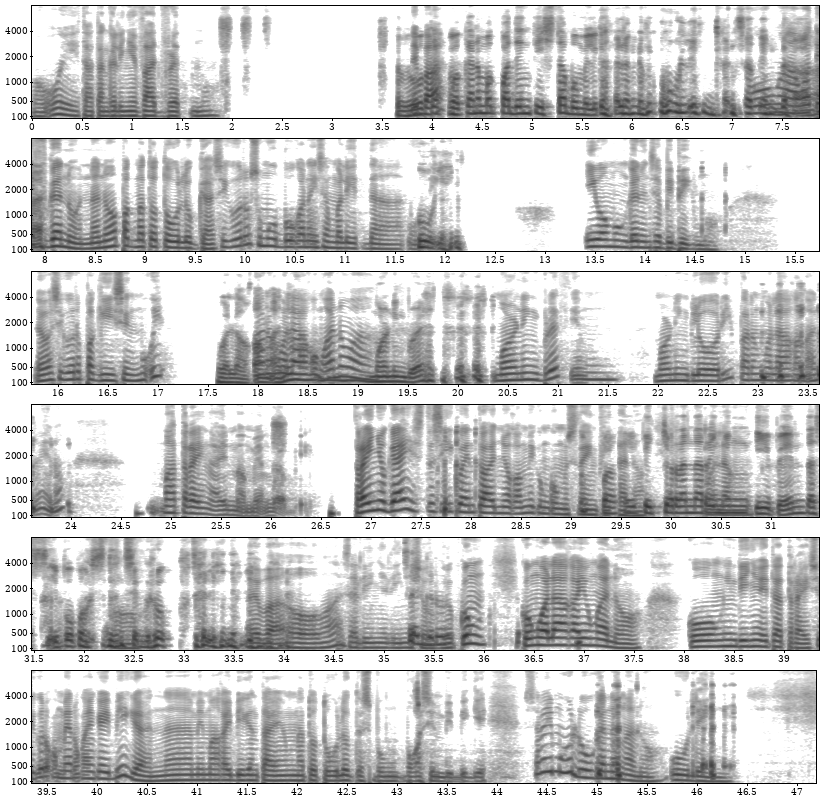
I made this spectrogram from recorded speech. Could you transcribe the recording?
Oo eh, tatanggalin niya yung vadret mo. Sabi, Diba? wag, ka, wag ka na magpa-dentista, bumili ka na lang ng uling dyan sa Oo tindahan. nga, what if ganun? Ano, pag matutulog ka, siguro sumubo ka ng isang maliit na uling. Uling. Iwan mong ganun sa bibig mo. Diba, siguro pagising mo, uy, Wala kang Parang ano, wala akong ano, ah. Morning breath. morning breath, yung morning glory, parang wala kang ano eh, no? Matry nga yun mamayang gabi. Try nyo guys, tapos ikwentuhan nyo kami kung kumusta yung fi- ano. Pakipicturean na rin yung walang- ipin, tapos ipopost dun Oo. sa group, sa linya. Diba? Oo nga, sa linya-linya Sa show group. group. Kung, kung wala kayong ano, kung hindi nyo itatry, siguro kung meron kayong kaibigan na may mga kaibigan tayong natutulog tapos bumubukas yung bibig eh. Try mo hulugan ng ano, uling.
